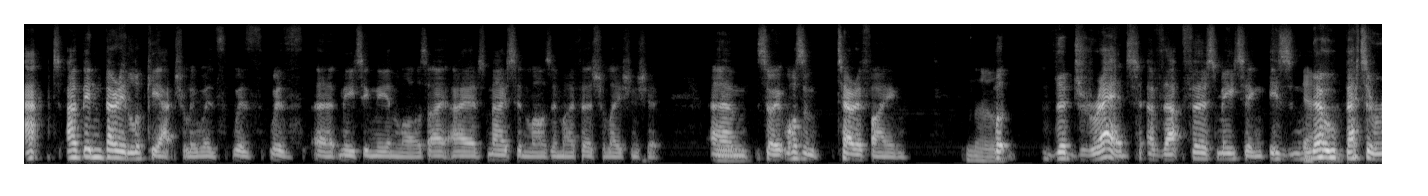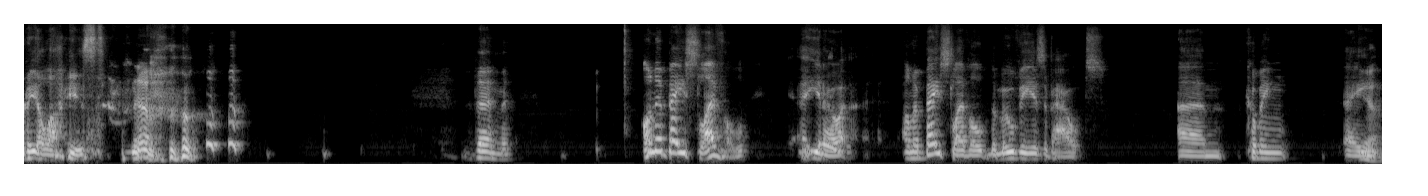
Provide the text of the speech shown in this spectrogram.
apt. I've been very lucky actually with with with uh, meeting the in-laws. I, I had nice in-laws in my first relationship, um, so it wasn't terrifying. No. But the dread of that first meeting is Yeah. no better realized no. than on a base level. uh, You know, on a base level, the movie is about um, coming a yeah.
